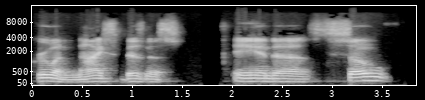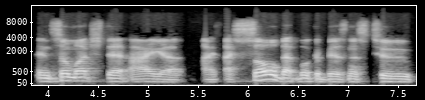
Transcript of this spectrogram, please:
grew a nice business. And uh, so and so much that I, uh, I, I sold that book of business to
